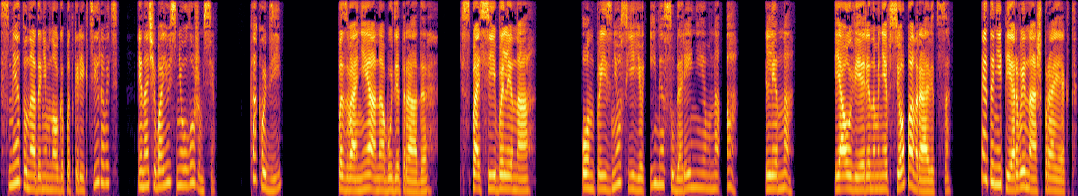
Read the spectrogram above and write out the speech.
Смету надо немного подкорректировать, иначе, боюсь, не уложимся. Как Оди? Позвони, она будет рада. Спасибо, Лена. Он произнес ее имя с ударением на «а». Лена. Я уверен, мне все понравится. Это не первый наш проект.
